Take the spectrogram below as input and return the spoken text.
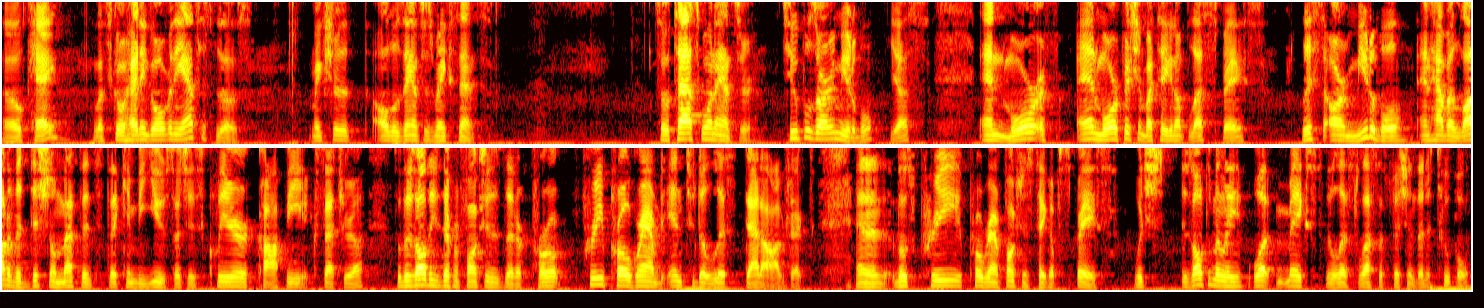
Okay, let's go ahead and go over the answers to those. Make sure that all those answers make sense. So task one answer. Tuples are immutable, yes, and more and more efficient by taking up less space. Lists are mutable and have a lot of additional methods that can be used, such as clear, copy, etc. So there's all these different functions that are pre-programmed into the list data object. And those pre-programmed functions take up space, which is ultimately what makes the list less efficient than a tuple.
